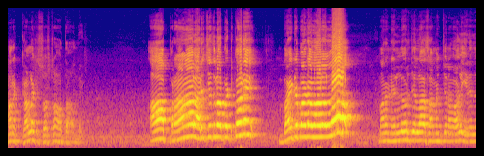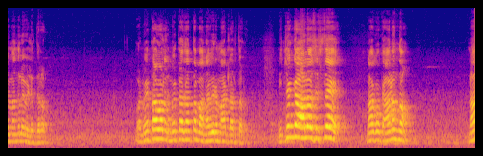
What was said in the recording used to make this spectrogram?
మన కళ్ళకి స్పష్టమవుతా ఉంది. ఆ ప్రాణాలు అరిచేతిలో పెట్టుకొని బయటపడే వాళ్ళల్లో మన నెల్లూరు జిల్లా సంబంధించిన వాళ్ళు ఎనిమిది మందిలో వీళ్ళిద్దరు. వాళ్ళు మిగతా వాళ్ళు మిగతాదంతా మా నవీరు మాట్లాడతాడు. నిజంగా ఆలోచిస్తే నాకు ఒక ఆనందం. నా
